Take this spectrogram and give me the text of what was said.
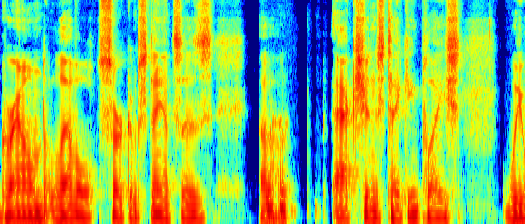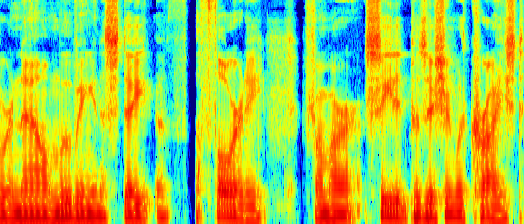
ground level circumstances, uh, mm-hmm. actions taking place. We were now moving in a state of authority from our seated position with Christ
